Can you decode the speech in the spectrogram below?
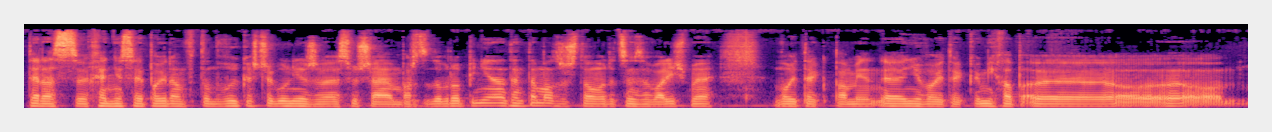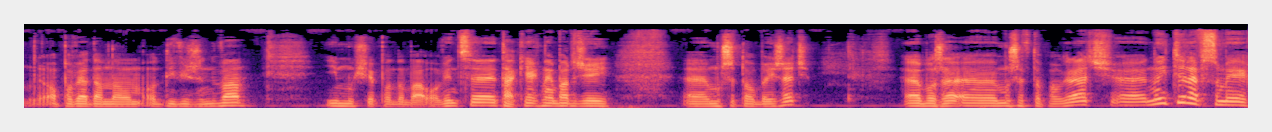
Teraz chętnie sobie pogram w tą dwójkę, szczególnie, że słyszałem bardzo dobre opinie na ten temat, zresztą recenzowaliśmy. Wojtek, pamię... nie Wojtek, Michał opowiadam nam o Division 2 i mu się podobało. Więc tak, jak najbardziej E, muszę to obejrzeć. E, Boże, e, muszę w to pograć. No i tyle w sumie.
